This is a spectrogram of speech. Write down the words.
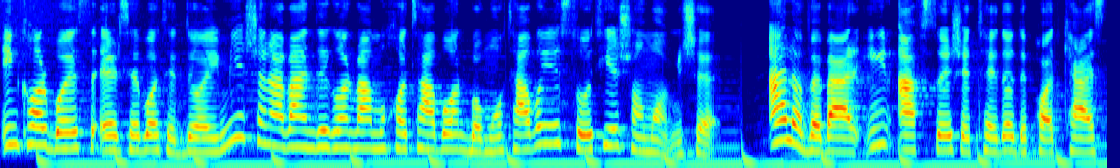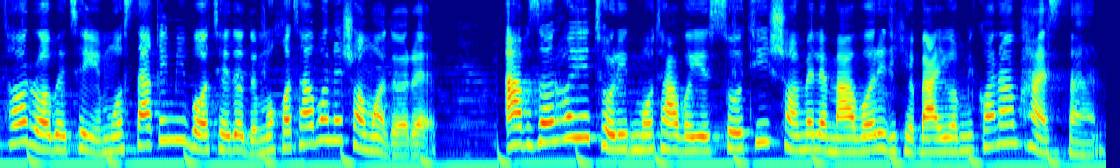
این کار باعث ارتباط دائمی شنوندگان و مخاطبان با محتوای صوتی شما میشه علاوه بر این افزایش تعداد پادکست ها رابطه مستقیمی با تعداد مخاطبان شما داره. ابزارهای تولید محتوای صوتی شامل مواردی که بیان می‌کنم هستند.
